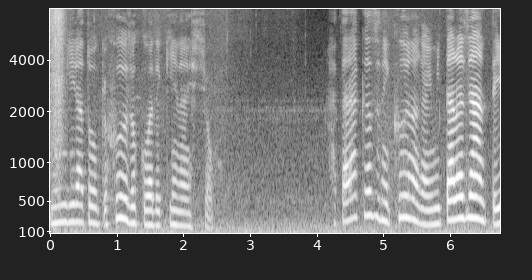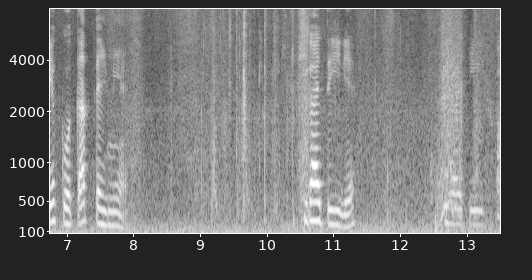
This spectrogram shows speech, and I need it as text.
ギンギラ東京風俗はできないっしょ。働かずに食うのが意味たろじゃんってよく分かっていね。着替えていいで。着替えていいか？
